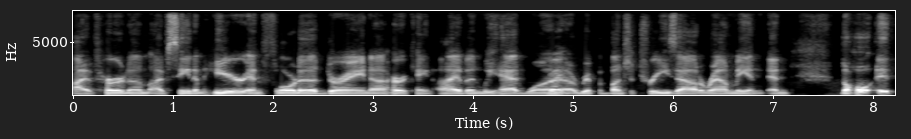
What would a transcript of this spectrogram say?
I've heard them. I've seen them here in Florida during uh, Hurricane Ivan. We had one Right. uh, rip a bunch of trees out around me, and and the whole. It,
